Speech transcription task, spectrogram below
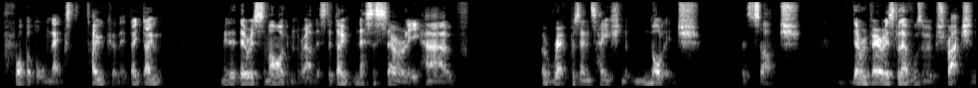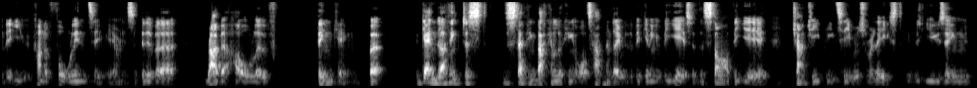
probable next token. They don't. I mean, there is some argument around this. They don't necessarily have a representation of knowledge as such. There are various levels of abstraction that you could kind of fall into here, and it's a bit of a rabbit hole of thinking. But again, I think just stepping back and looking at what's happened over the beginning of the year. So at the start of the year, ChatGPT was released. It was using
